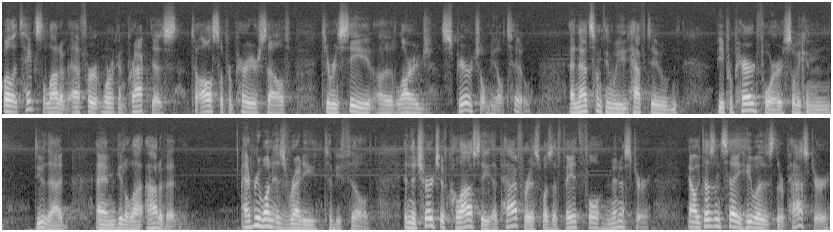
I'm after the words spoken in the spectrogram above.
Well, it takes a lot of effort, work, and practice to also prepare yourself to receive a large spiritual meal, too. And that's something we have to be prepared for so we can do that and get a lot out of it. Everyone is ready to be filled. In the church of Colossae, Epaphras was a faithful minister. Now, it doesn't say he was their pastor,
